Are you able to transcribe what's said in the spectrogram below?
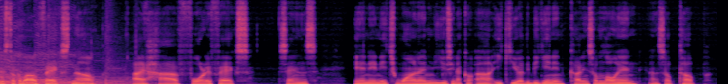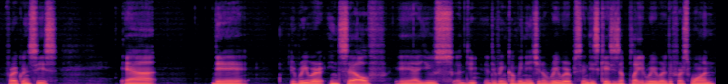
Let's talk about effects now. I have four effects sends and in each one I'm using a uh, EQ at the beginning cutting some low end and some top frequencies. Uh, the reverb itself uh, I use a, a, different combination of reverbs. In this case is a plate reverb the first one.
